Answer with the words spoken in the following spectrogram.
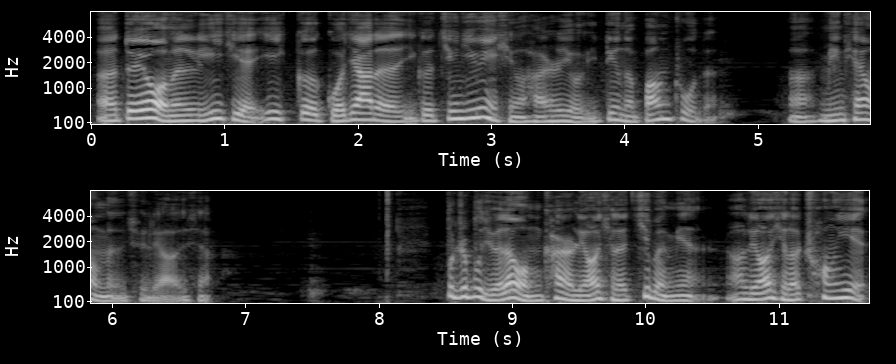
呃，对于我们理解一个国家的一个经济运行还是有一定的帮助的。啊，明天我们去聊一下。不知不觉的，我们开始聊起了基本面，然后聊起了创业。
